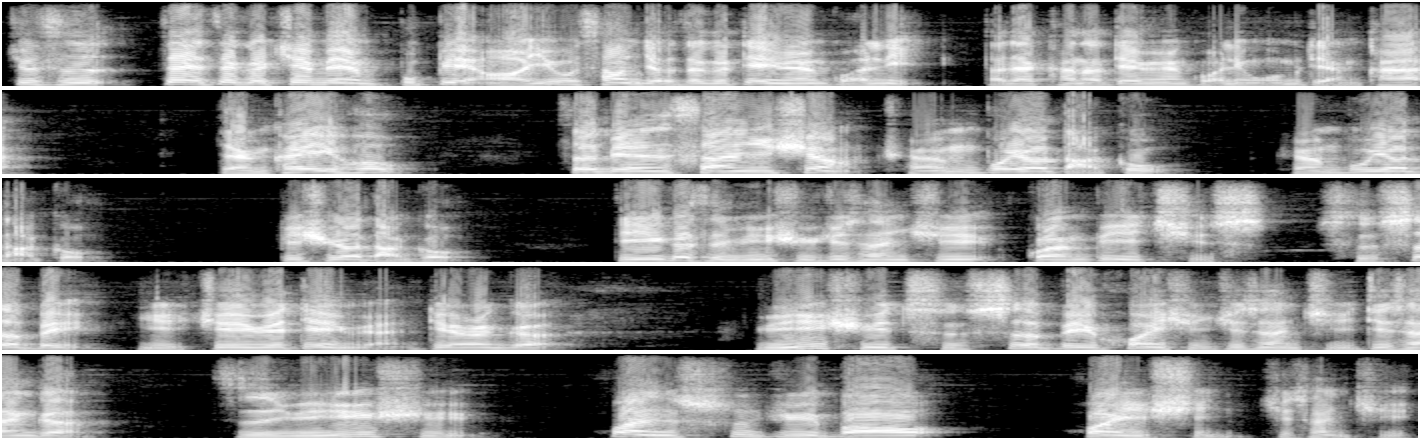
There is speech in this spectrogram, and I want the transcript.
就是在这个界面不变啊，右上角这个电源管理，大家看到电源管理，我们点开，点开以后，这边三项全部要打勾。全部要打勾，必须要打勾。第一个是允许计算机关闭此此设备以节约电源。第二个，允许此设备唤醒计算机。第三个，只允许换数据包唤醒计算机。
